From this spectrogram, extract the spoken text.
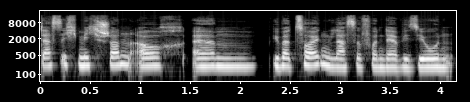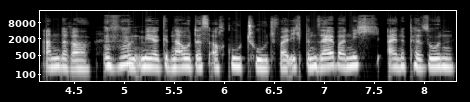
dass ich mich schon auch ähm, überzeugen lasse von der Vision anderer mhm. und mir genau das auch gut tut, weil ich bin selber nicht eine Person,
